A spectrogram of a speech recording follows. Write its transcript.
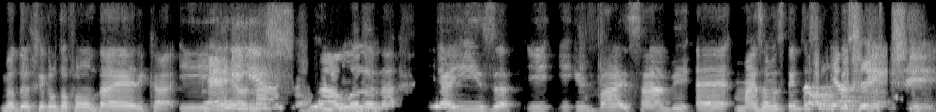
meu Deus, por que eu não tô falando da Érica? E, é e a. Nath, e a Alana, e a Isa, e, e, e, vai, sabe? É, mas ao mesmo tempo. Não, e a gente,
